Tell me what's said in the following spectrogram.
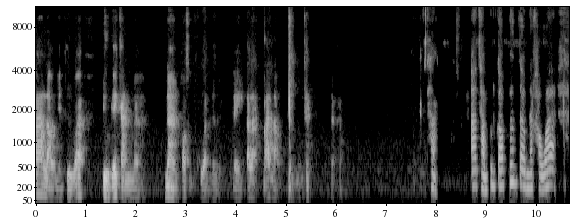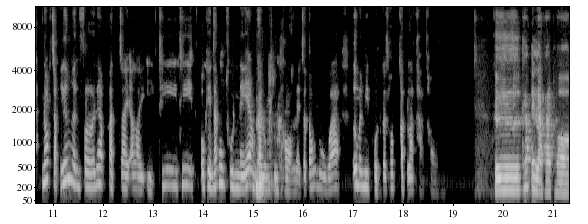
บ้านเราเนี่ยถือว่าอยู่ด้วยกันมานานพอสมควรเลยในตลาดบ้านเราในเมืองไทยนะครับค่ะถามคุณก๊อฟเพิ่มเติมนะคะว่า นอกจากเรื่องเงินเฟ้อเนี่ยปัจจัยอะไรอีกที่ที่โอเค นักลงทุนในแง่ของการลงทุนทองเนี่ยจะต้องดูว่าเออมันมีผลกระทบกับราคาทอง คือถ้าเป็นราคาทอง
